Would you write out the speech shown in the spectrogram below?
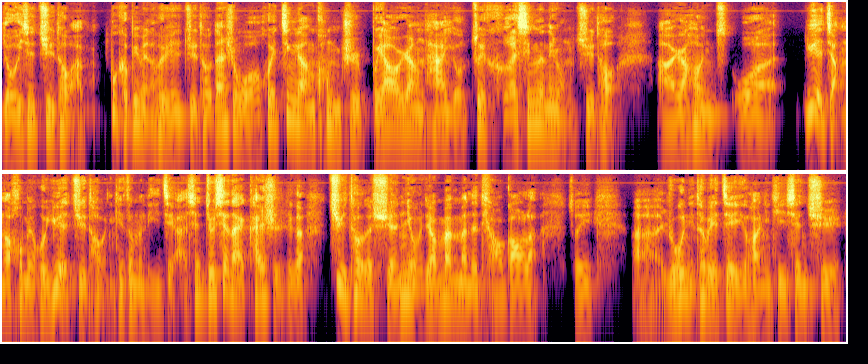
有一些剧透啊，不可避免的会有一些剧透，但是我会尽量控制，不要让它有最核心的那种剧透啊。然后你我越讲到后面会越剧透，你可以这么理解啊。现就现在开始，这个剧透的旋钮就要慢慢的调高了。所以呃，如果你特别介意的话，你可以先去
